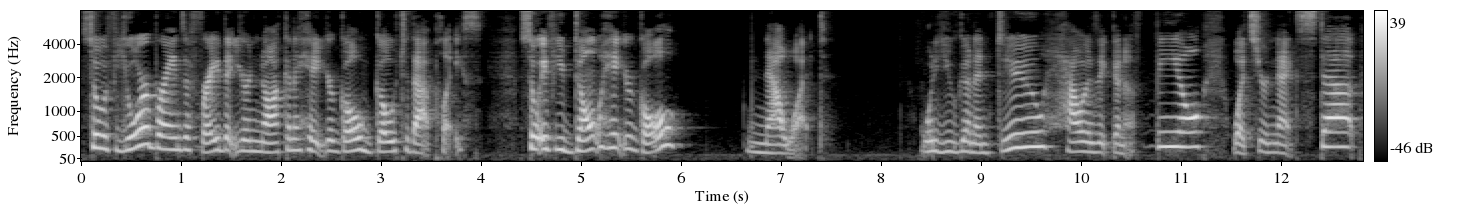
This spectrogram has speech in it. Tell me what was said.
So if your brain's afraid that you're not going to hit your goal, go to that place. So if you don't hit your goal, now what? What are you going to do? How is it going to feel? What's your next step?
